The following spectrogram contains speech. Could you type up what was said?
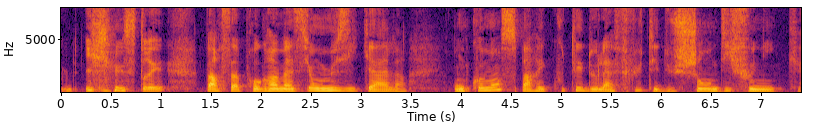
illustrée par sa programmation musicale. On commence par écouter de la flûte et du chant diphonique,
